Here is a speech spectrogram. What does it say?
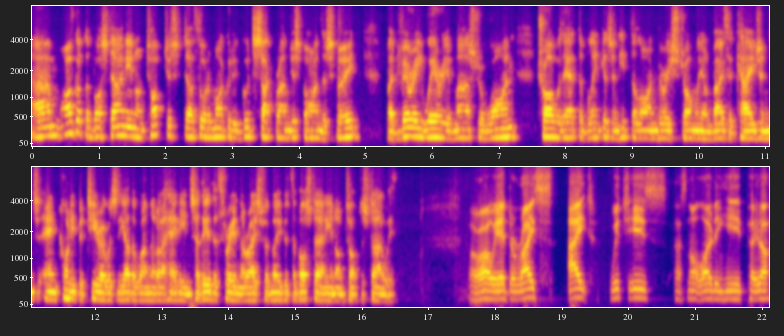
Um, I've got the Bostonian on top. Just uh, thought it might get a good suck run just behind the speed, but very wary of Master of Wine. Try without the blinkers and hit the line very strongly on both occasions. And Conti Patiro was the other one that I had in. So they're the three in the race for me, but the Bostonian on top to start with. All right, we had to race eight which is that's not loading here, Peter.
